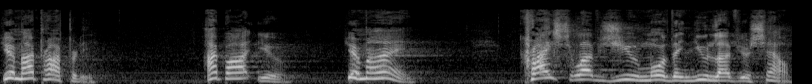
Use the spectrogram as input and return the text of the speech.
You're my property. I bought you. You're mine. Christ loves you more than you love yourself.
